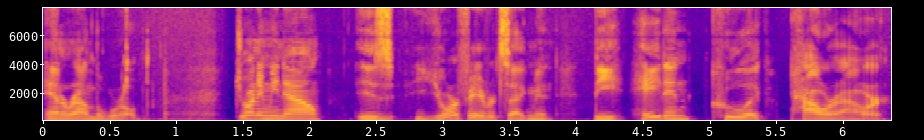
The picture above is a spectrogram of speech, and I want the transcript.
and around the world. Joining me now is your favorite segment, the Hayden Kulick Power Hour.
